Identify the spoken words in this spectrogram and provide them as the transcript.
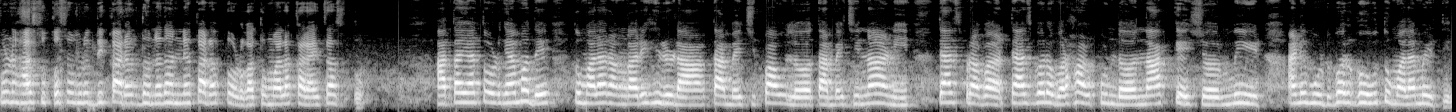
म्हणून हा सुखसमृद्धीकारक धनधान्यकारक तोडगा तुम्हाला करायचा असतो. आता या तोडग्यामध्ये तुम्हाला रंगारी हिरडा तांब्याची पावलं तांब्याची नाणी त्याचप्रभा त्याचबरोबर हळकुंड नागकेशर मीठ आणि मुठभर गहू तुम्हाला मिळतील.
